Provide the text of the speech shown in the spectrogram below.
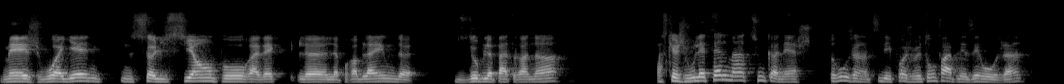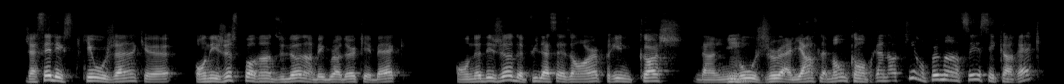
Mais je voyais une, solution pour, avec le, problème du double patronat, parce que je voulais tellement, tu me connais, je suis trop gentil des fois, je veux trop faire plaisir aux gens. J'essaie d'expliquer aux gens qu'on n'est juste pas rendu là dans Big Brother Québec. On a déjà, depuis la saison 1, pris une coche dans le niveau hmm. jeu alliance. Le monde comprend, OK, on peut mentir, c'est correct.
